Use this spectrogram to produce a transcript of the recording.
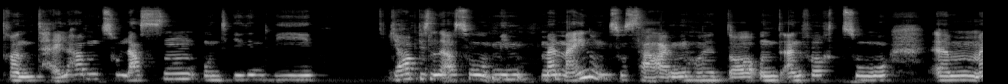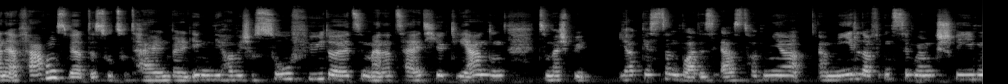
dran teilhaben zu lassen und irgendwie ja, ein bisschen auch so meine Meinung zu sagen halt da und einfach so ähm, meine Erfahrungswerte so zu teilen, weil irgendwie habe ich schon so viel da jetzt in meiner Zeit hier gelernt und zum Beispiel ja, gestern war das erst, hat mir ein Mädel auf Instagram geschrieben,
